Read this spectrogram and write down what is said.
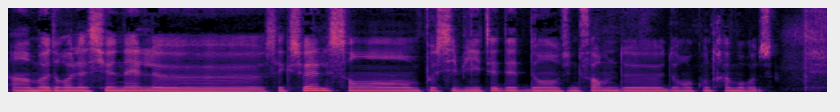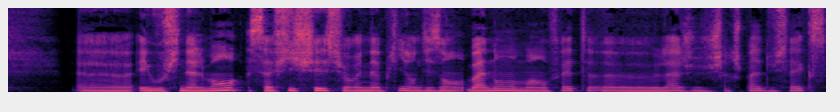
un mode relationnel euh, sexuel sans possibilité d'être dans une forme de, rencontre amoureuse. Euh, et où finalement s'afficher sur une appli en disant bah non moi en fait euh, là je cherche pas du sexe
